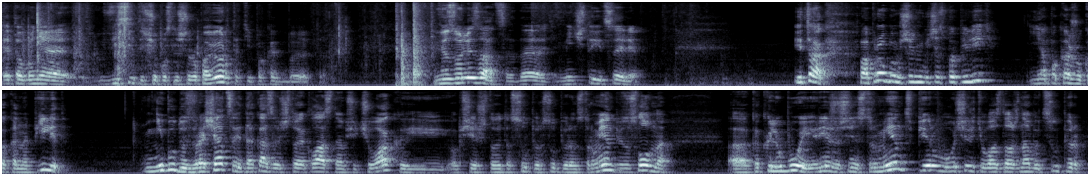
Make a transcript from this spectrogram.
Это у меня висит еще после шуруповерта, типа как бы это визуализация, да, мечты и цели. Итак, попробуем что-нибудь сейчас попилить. Я покажу, как она пилит. Не буду извращаться и доказывать, что я классный вообще чувак и вообще, что это супер-супер инструмент. Безусловно, а, как и любой режущий инструмент, в первую очередь у вас должна быть супер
